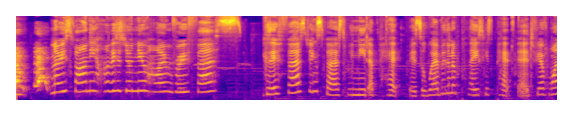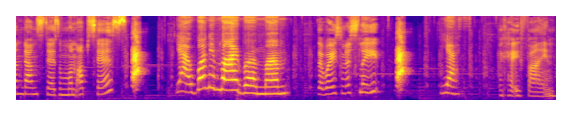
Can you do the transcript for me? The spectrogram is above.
home. No, he's finally home. This is your new home, Rufus. Because if first things first, we need a pet bed. So where are we going to place his pet bed? Do We have one downstairs and one upstairs. Yeah, one in my room, Mum. that where he's to sleep? Yes. Okay, fine.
